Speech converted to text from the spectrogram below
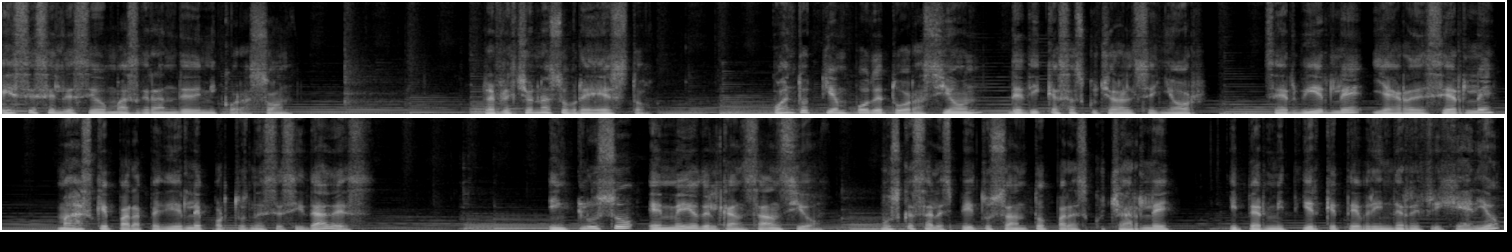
Ese es el deseo más grande de mi corazón. Reflexiona sobre esto. ¿Cuánto tiempo de tu oración dedicas a escuchar al Señor, servirle y agradecerle más que para pedirle por tus necesidades? Incluso en medio del cansancio, ¿buscas al Espíritu Santo para escucharle y permitir que te brinde refrigerio?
